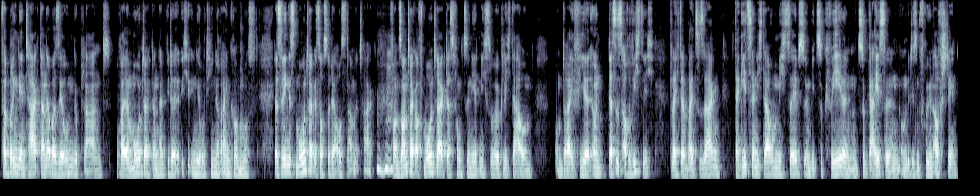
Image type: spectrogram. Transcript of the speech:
verbringe den Tag dann aber sehr ungeplant, weil am Montag dann halt wieder ich in die Routine reinkommen muss. Deswegen ist Montag ist auch so der Ausnahmetag. Mhm. Von Sonntag auf Montag, das funktioniert nicht so wirklich da um, um drei, vier. Und das ist auch wichtig, vielleicht dabei zu sagen, da geht es ja nicht darum, mich selbst irgendwie zu quälen und zu geißeln und mit diesem frühen Aufstehen.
